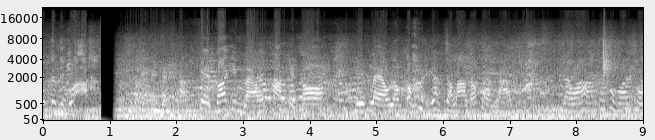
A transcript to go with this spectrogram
ล้วเรารีบลุกกันดีกว่า เกดก็อิ่มแล้วค่ะ เกดก็ลุกแล้วแล้วก็อยากจะลาเจ้าของร้าน แต่ว่าเจ้าของร้านเขา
